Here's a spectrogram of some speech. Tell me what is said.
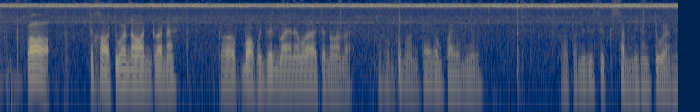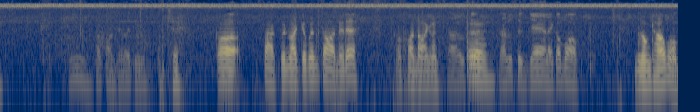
ๆ ก็จะขอตัวนอนก่อนนะ ก็บอกเพื่อนๆไว้นะว่าจะนอนละก็ผมก็นอนใกล้กองไฟแบบนี้นะ ก็ตอนนี้รู้สึกสั่นไปทั้งตัวนะพักผ่อนเดี๋ยวก็ดีโอเค ก็ฝากเพื่อนวัดกับเพื่อนสอนหนะเด้อก็ขอนอนก่อน ถ้ารู้เอสึกอ ถ้ารู้สึกแย่อะไรก็บอกดูรองเท้าผม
